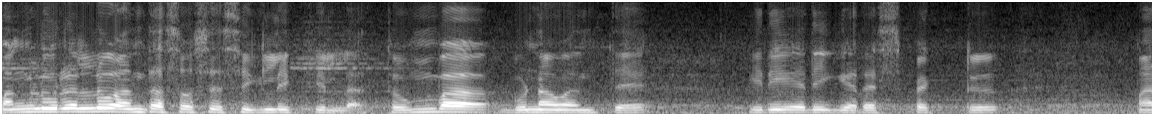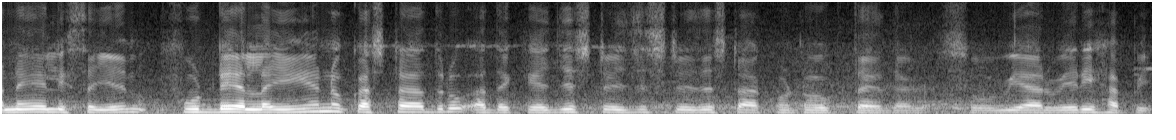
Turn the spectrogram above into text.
ಮಂಗಳೂರಲ್ಲೂ ಅಂಥ ಸೊಸೆ ಸಿಗಲಿಕ್ಕಿಲ್ಲ. ತುಂಬ ಗುಣವಂತೆ, ಹಿರಿಯರಿಗೆ ರೆಸ್ಪೆಕ್ಟ್ ಮನೆಯಲ್ಲಿ ಸಹ ಏನು ಫುಡ್ ಎಲ್ಲ ಏನು ಕಷ್ಟ ಆದರೂ ಅದಕ್ಕೆ ಅಡ್ಜಸ್ಟ್ ಅಡ್ಜಸ್ಟ್ ಅಡ್ಜಸ್ಟ್ ಹಾಕ್ಕೊಂಡು ಹೋಗ್ತಾ ಇದ್ದಾಳೆ. So we are very happy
